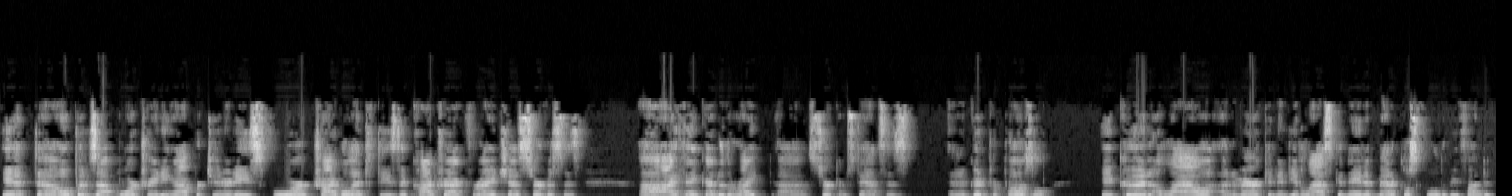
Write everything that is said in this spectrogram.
It uh, opens up more training opportunities for tribal entities that contract for IHS services. Uh, I think under the right uh, circumstances and a good proposal, it could allow an American Indian Alaska Native medical school to be funded.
